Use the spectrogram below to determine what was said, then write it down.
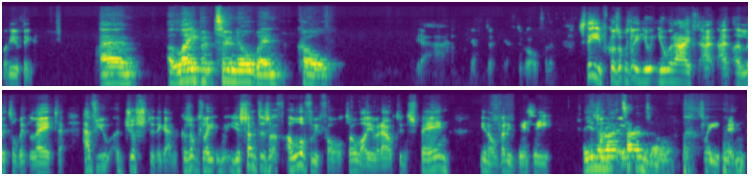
what do you think? Um, a laboured 2 0 win, Cole. Yeah, you have to, you have to go for them. Steve, because obviously you, you arrived at, at a little bit later. Have you adjusted again? Because obviously you sent us a, a, lovely photo while you were out in Spain, you know, very busy. Are you in the right time zone? Sleeping.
